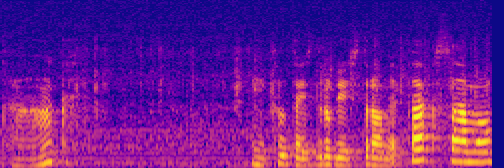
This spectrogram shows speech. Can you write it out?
Tak. I tutaj z drugiej strony tak samo.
